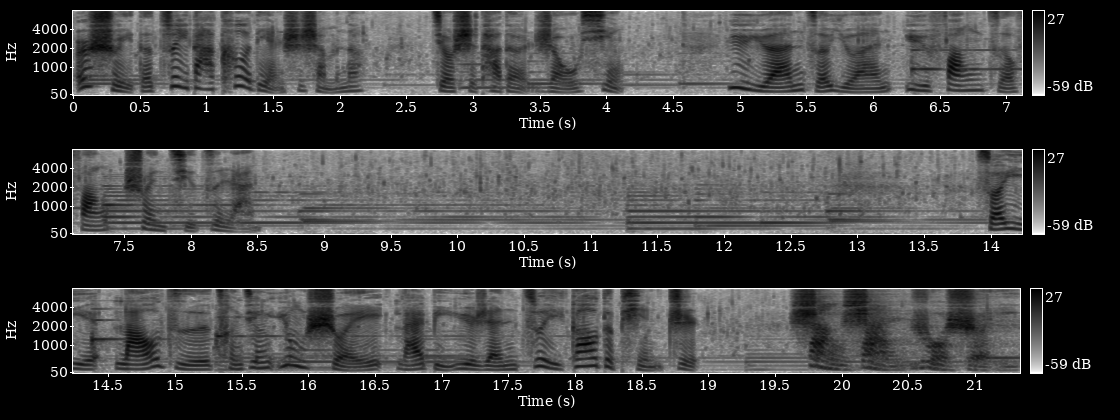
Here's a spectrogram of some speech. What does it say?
而水的最大特点是什么呢？就是它的柔性。遇圆则圆，遇方则方，顺其自然。所以老子曾经用水来比喻人最高的品质：上善若水。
